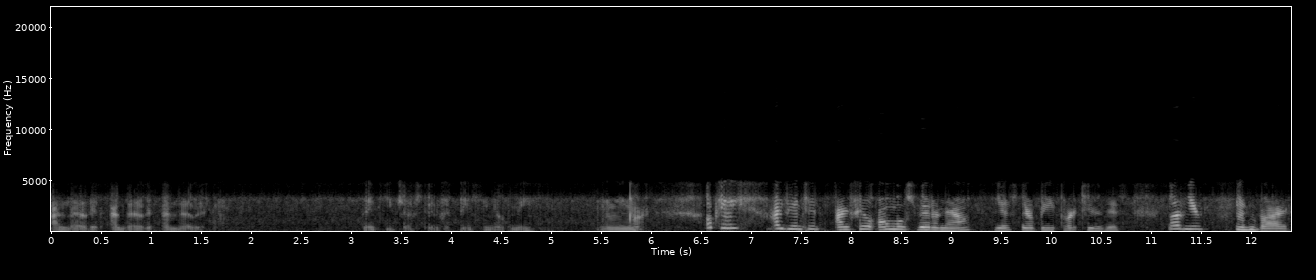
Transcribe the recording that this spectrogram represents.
I love it. I love it. I love it. Thank you, Justin, for thinking of me. Mwah. Okay, I vented. I feel almost better now. Yes, there'll be part two to this. Love you. Bye.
